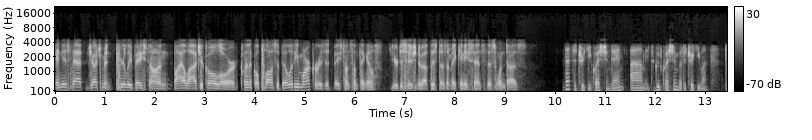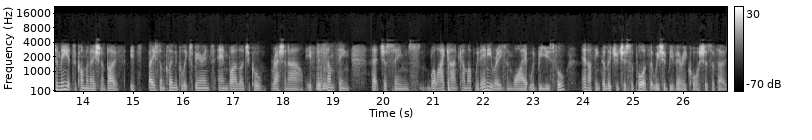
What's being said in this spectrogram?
And is that judgment purely based on biological or clinical plausibility, Mark, or is it based on something else? Your decision about this doesn't make any sense, this one does. That's a tricky question, Dan. Um, it's a good question, but a tricky one. To me, it's a combination of both. It's based on clinical experience and biological rationale. If there's mm-hmm. something that just seems, well, I can't come up with any reason why it would be useful, and I think the literature supports that we should be very cautious of those,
